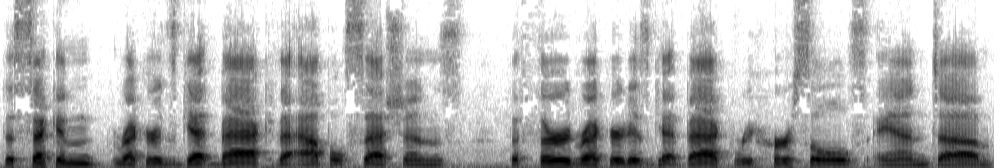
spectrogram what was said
The second record's Get Back, the Apple Sessions. The third record is Get Back, Rehearsals, and um,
